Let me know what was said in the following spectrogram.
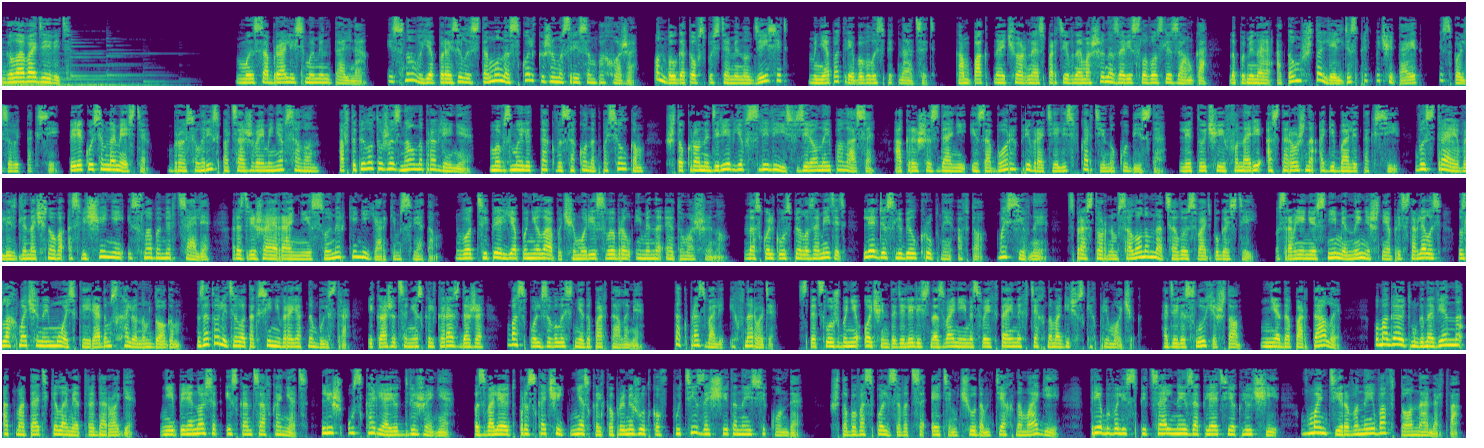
Глава 9 Мы собрались моментально. И снова я поразилась тому, насколько же мы с Рисом похожи. Он был готов спустя минут десять, мне потребовалось пятнадцать. Компактная черная спортивная машина зависла возле замка, напоминая о том, что Лельдис предпочитает использовать такси. «Перекусим на месте», — бросил Рис, подсаживая меня в салон. Автопилот уже знал направление. Мы взмыли так высоко над поселком, что кроны деревьев слились в зеленые полосы, а крыши зданий и заборы превратились в картину кубиста. Летучие фонари осторожно огибали такси, выстраивались для ночного освещения и слабо мерцали, разряжая ранние сумерки неярким светом. Вот теперь я поняла, почему Рис выбрал именно эту машину. Насколько успела заметить, Ледис любил крупные авто, массивные, с просторным салоном на целую свадьбу гостей. По сравнению с ними нынешняя представлялась взлохмаченной моськой рядом с холеным догом. Зато летело такси невероятно быстро и, кажется, несколько раз даже воспользовалась недопорталами. Так прозвали их в народе. Спецслужбы не очень-то делились названиями своих тайных техномагических примочек. Ходили слухи, что недопорталы помогают мгновенно отмотать километры дороги. Не переносят из конца в конец, лишь ускоряют движение позволяют проскочить несколько промежутков пути за считанные секунды. Чтобы воспользоваться этим чудом техномагии, требовались специальные заклятия-ключи, вмонтированные в авто намертво.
